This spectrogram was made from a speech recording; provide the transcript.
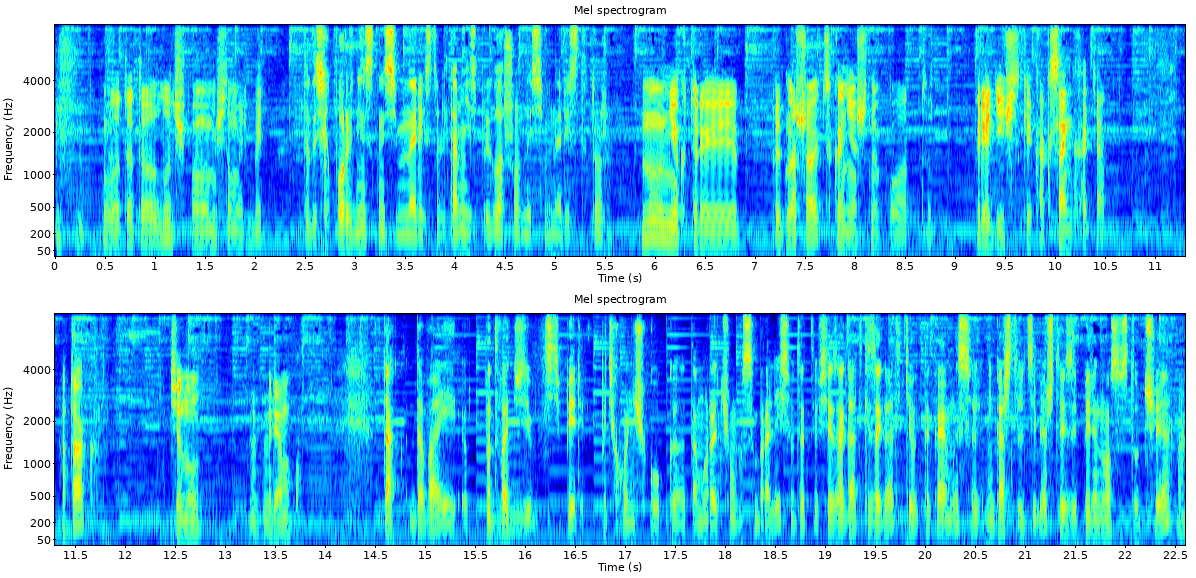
Вот, это лучше, по-моему, что может быть. Ты до сих пор единственный семинарист, или там есть приглашенные семинаристы тоже? Ну, некоторые приглашаются, конечно, вот, периодически, как сами хотят. А так, тяну Мгм. рямку. Так, давай подводим теперь потихонечку к тому, ради чего мы собрались. Вот это все загадки-загадки, вот такая мысль. Не кажется ли тебе, что из-за переноса студчера, то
